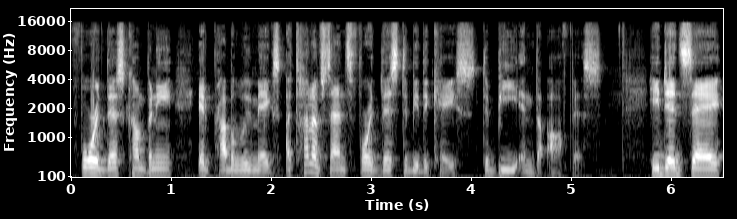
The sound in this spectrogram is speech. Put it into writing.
for this company, it probably makes a ton of sense for this to be the case, to be in the office. He did say,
